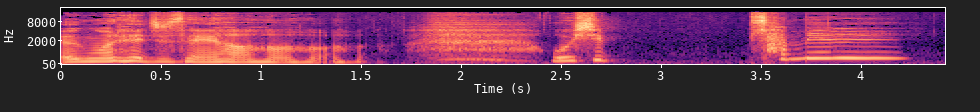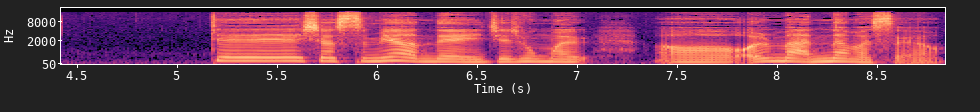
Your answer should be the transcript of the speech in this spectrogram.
응원해주세요. 53일 되셨으면, 네, 이제 정말, 어, 얼마 안 남았어요.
